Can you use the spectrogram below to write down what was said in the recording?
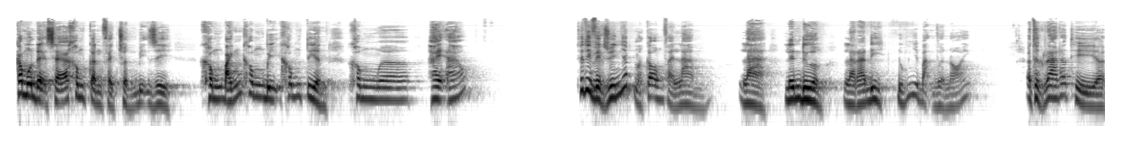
Các môn đệ sẽ không cần phải chuẩn bị gì, không bánh, không bị, không tiền, không ờ, uh, hai áo. Thế thì việc duy nhất mà các ông phải làm là lên đường, là ra đi, đúng như bạn vừa nói. Ờ, thực ra đó thì ờ,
